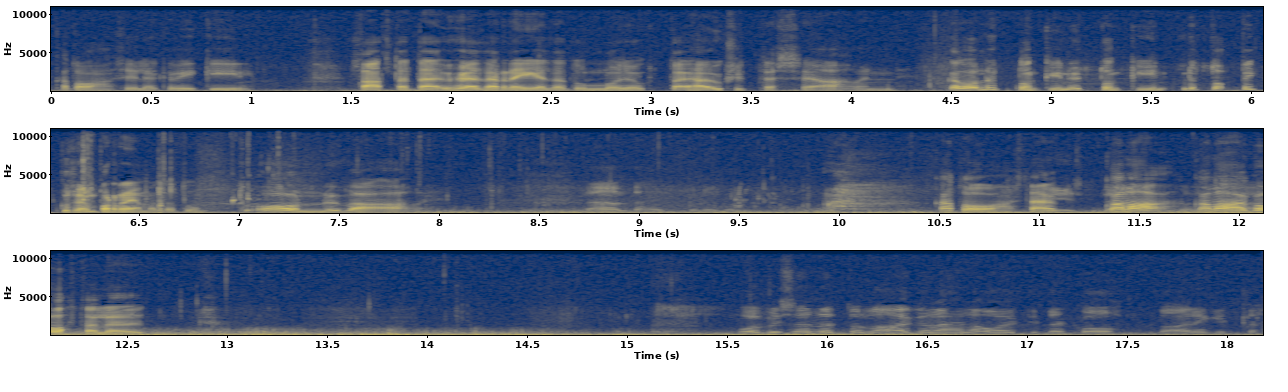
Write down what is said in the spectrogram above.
katohan sillä kävi kiinni. Saattaa tää yhdeltä reijältä tulla joku ihan yksittäiseen ahven. Kato, nyt on kiinni, nyt on kiinni. Nyt on pikkusen paremmalta tuntuu. On, hyvä ahven. Täältä hetkellä. Katohan, sitä kala, kalaa kohta löytyy. Voipi sanoa, että ollaan aika lähellä oikeita kohtaa, ainakin että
